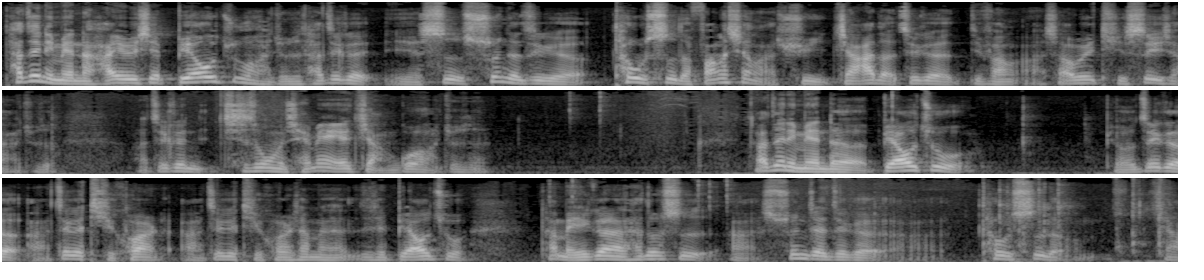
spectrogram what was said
它这里面呢还有一些标注啊，就是它这个也是顺着这个透视的方向啊去加的。这个地方啊稍微提示一下，就是啊这个其实我们前面也讲过啊，就是它这里面的标注，比如这个啊这个体块啊这个体块上面的这些标注，它每一个呢它都是啊顺着这个透视的，我们加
